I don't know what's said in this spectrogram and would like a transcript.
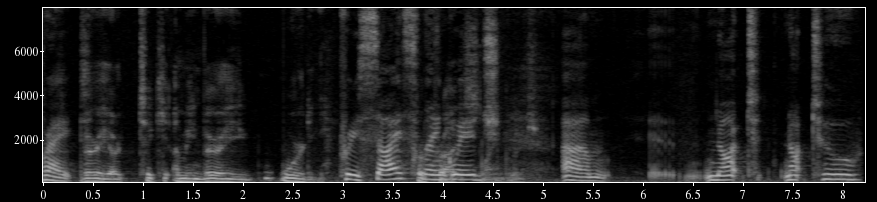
right very articulate. I mean, very wordy. precise precise language language. um, uh, not not too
